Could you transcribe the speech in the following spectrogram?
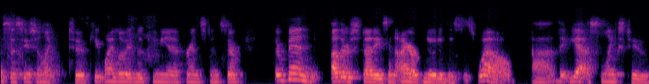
association like to acute myeloid leukemia, for instance. There there have been other studies, and IARC noted this as well, uh, that yes, links to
